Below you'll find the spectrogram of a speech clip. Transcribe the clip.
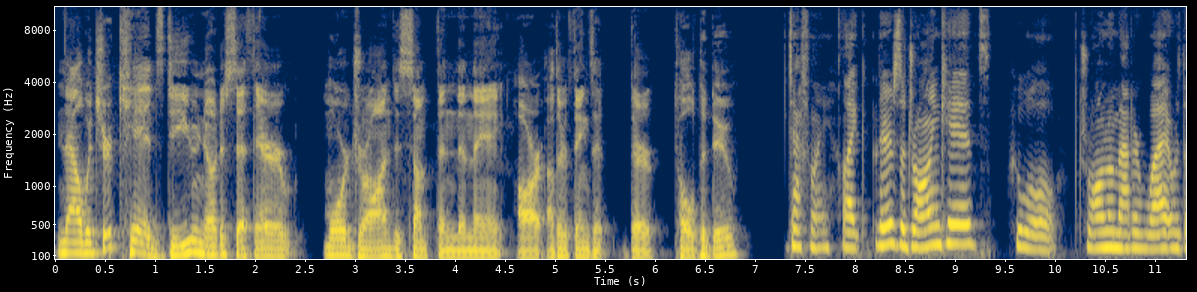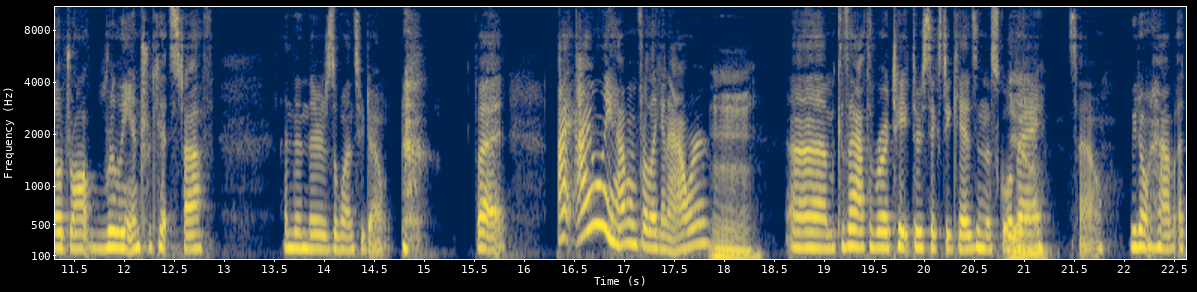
Now, with your kids, do you notice that they're more drawn to something than they are other things that they're told to do? definitely. Like there's the drawing kids who will draw no matter what, or they'll draw really intricate stuff. And then there's the ones who don't. but I, I only have them for like an hour. Mm. Um, because I have to rotate through 60 kids in the school Yeah. day. So we don't have a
